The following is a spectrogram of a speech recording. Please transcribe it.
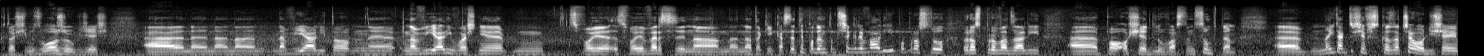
ktoś im złożył gdzieś. Na, na, na, nawijali to, nawijali właśnie mm, swoje, swoje wersy na, na, na takie kasety, potem to przegrywali i po prostu rozprowadzali e, po osiedlu własnym sumptem. E, no i tak to się wszystko zaczęło. Dzisiaj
